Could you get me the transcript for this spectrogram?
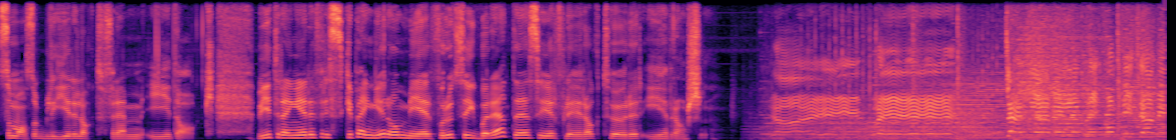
som altså blir lagt frem i dag. Vi trenger friske penger og mer forutsigbarhet, det sier flere aktører i bransjen. Jeg ble den jeg ville bli, kom dit jeg ville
